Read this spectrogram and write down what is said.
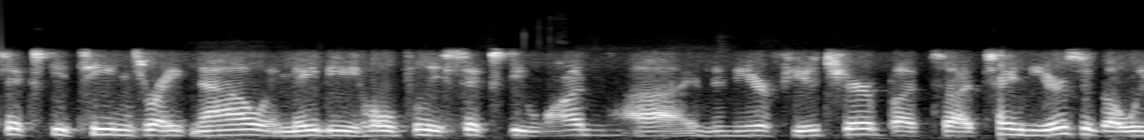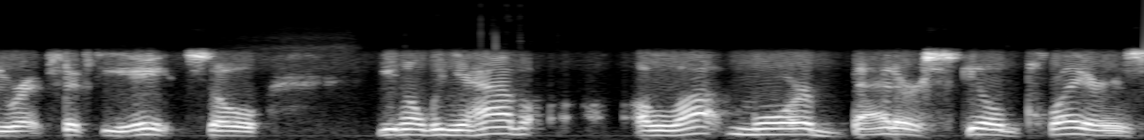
60 teams right now, and maybe hopefully 61 uh, in the near future. But uh, 10 years ago we were at 58. So you know, when you have a lot more better skilled players,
